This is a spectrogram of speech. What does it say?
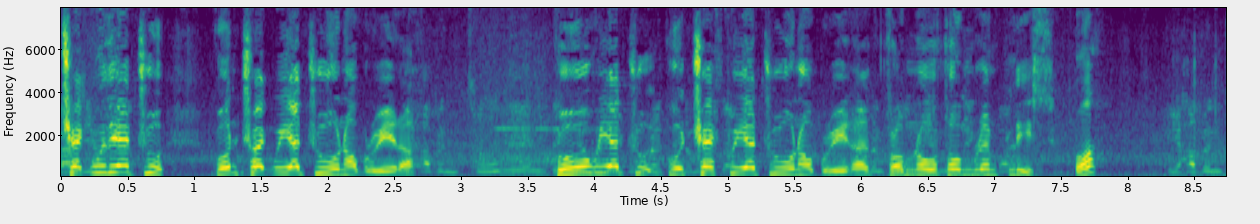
Check with your drone. Go and check with your drone operator. haven't told me anything. Go You with your haven't dro- go check with your drone operator from told me anything Northumberland Police. What? You haven't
